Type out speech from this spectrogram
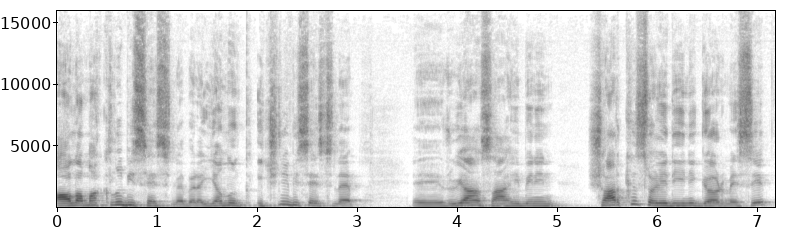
ağlamaklı bir sesle, böyle yanık, içli bir sesle e, rüya sahibinin şarkı söylediğini görmesi,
